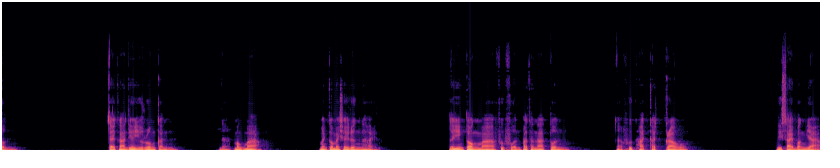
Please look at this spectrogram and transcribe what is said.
ตน แต่การที่จะอยู่ร่วมกันนะมาก ๆ มันก็ไม่ใช่เรื่องง่าย และยิ่งต้องมาฝึกฝนพัฒนาตนฝึกหัดขัดเกลานิสัยบางอย่าง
